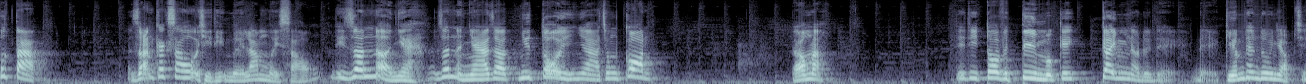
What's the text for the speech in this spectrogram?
phức tạp, giãn cách xã hội chỉ thị 15, 16 thì dân ở nhà, dân ở nhà giờ như tôi nhà trông con. Phải không nào? Thế thì tôi phải tìm một cái kênh nào để để để kiếm thêm thu nhập chứ.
